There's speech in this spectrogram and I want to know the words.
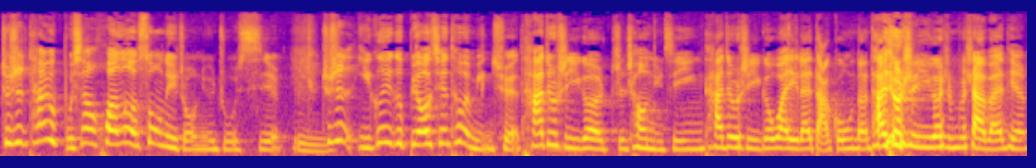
就是她又不像《欢乐颂》那种女主戏，就是一个一个标签特别明确，她就是一个职场女精英，她就是一个外地来打工的，她就是一个什么傻白甜，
